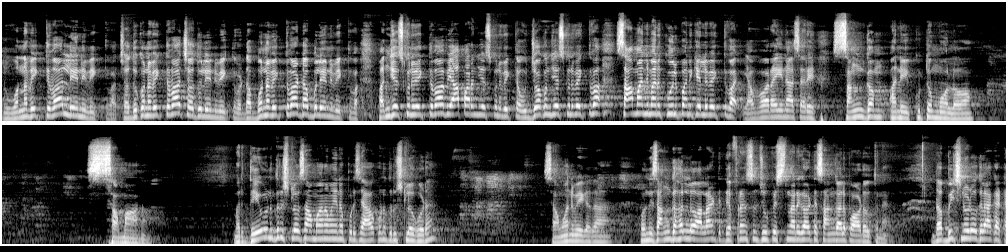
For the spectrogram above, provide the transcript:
నువ్వు ఉన్న వ్యక్తివా లేని వ్యక్తివా? చదువుకున్న వ్యక్తివా చదువు లేని వ్యక్తివా? డబ్బున్న వ్యక్తివా డబ్బు లేని వ్యక్తివా? పని చేసుకునే వ్యక్తివా వ్యాపారం చేసుకునే వ్యక్తివా? ఉద్యోగం చేసుకునే వ్యక్తివా సామాన్యమైన కూలి పనికి వెళ్ళే వ్యక్తివా? ఎవరైనా సరే సంఘం అనే కుటుంబంలో సమానం. మరి దేవుని దృష్టిలో సమానమైనప్పుడు సేవకుని దృష్టిలో కూడా సమానమే కదా. కొన్ని సంఘాల్లో అలాంటి డిఫరెన్స్లు చూపిస్తున్నారు కాబట్టి సంఘాలు పాడవుతున్నాయి. డబ్బు ఇచ్చినోడు ఒకలాగట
